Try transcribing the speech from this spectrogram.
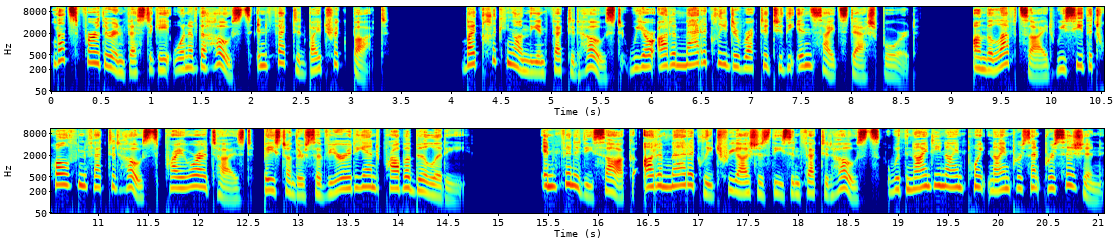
let's further investigate one of the hosts infected by TrickBot. By clicking on the infected host, we are automatically directed to the Insights dashboard. On the left side, we see the 12 infected hosts prioritized based on their severity and probability. Infinity SOC automatically triages these infected hosts with 99.9% precision,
